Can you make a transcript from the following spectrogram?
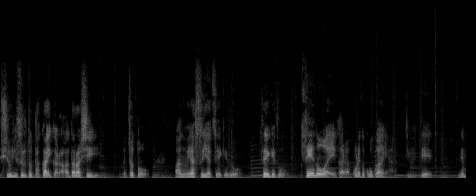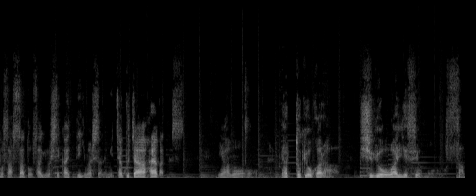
修理すると高いから、新しい、ちょっと、あの、安いやつやけど、せやけど、性能はええから、これと交換やって言って、でもさっさと作業して帰っていきましたね。めちゃくちゃ早かったです。いや、もう、やっと今日から修行終わりですよ。もう、寒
